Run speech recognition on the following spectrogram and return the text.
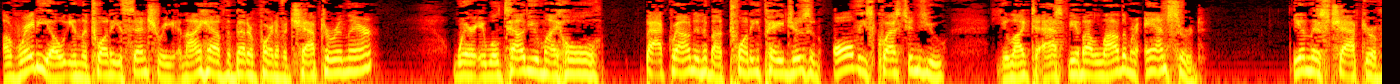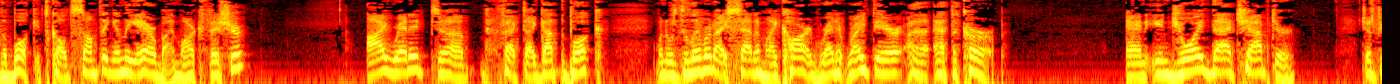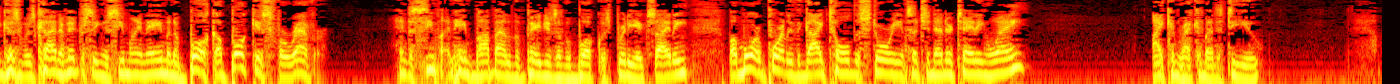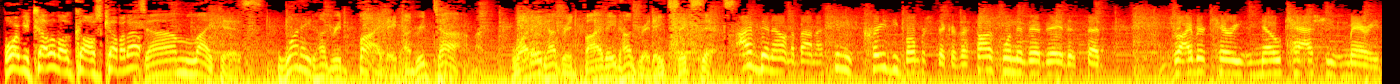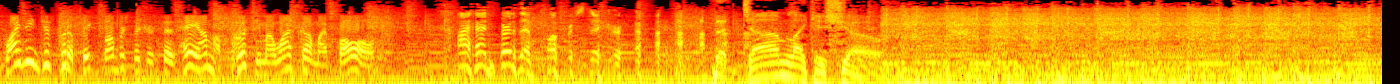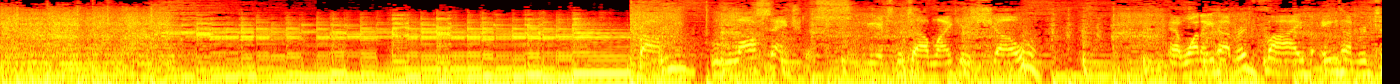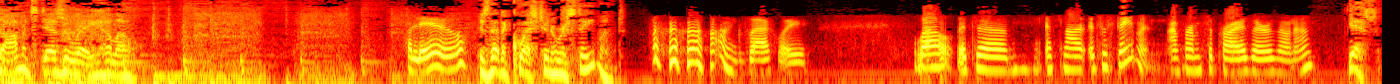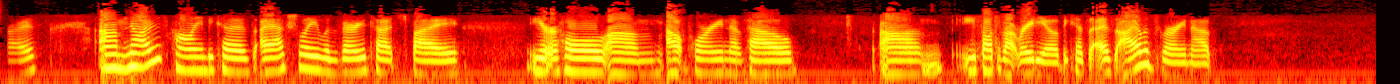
of radio in the 20th century. And I have the better part of a chapter in there where it will tell you my whole background in about 20 pages. And all these questions you, you like to ask me about, a lot of them are answered in this chapter of the book. It's called Something in the Air by Marc Fisher. I read it. Uh, in fact, I got the book. When it was delivered, I sat in my car and read it right there uh, at the curb. And enjoyed that chapter just because it was kind of interesting to see my name in a book. A book is forever. And to see my name pop out of the pages of a book was pretty exciting. But more importantly, the guy told the story in such an entertaining way, I can recommend it to you. More of your telephone calls coming up. Tom Leykis. 1-800-5800-TOM. 1-800-5800-866. I've been out and about and I've seen these crazy bumper stickers. I saw this one the other day that said, driver carries no cash, he's married. Why doesn't he just put a big bumper sticker that says, hey, I'm a pussy, my wife's got my balls? I hadn't heard of that bumper sticker. The Tom Leykis Show. from Los Angeles. It's the Tom Leykis Show at 1-800-5800-TOM. It's Desiree. Hello. Hello. Is that a question or a statement? exactly. Well, it's a it's not it's a statement. I'm from Surprise, Arizona. Yes. Surprise. Um, no, I was calling because I actually was very touched by your whole um, outpouring of how um, you felt about radio. Because as I was growing up,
